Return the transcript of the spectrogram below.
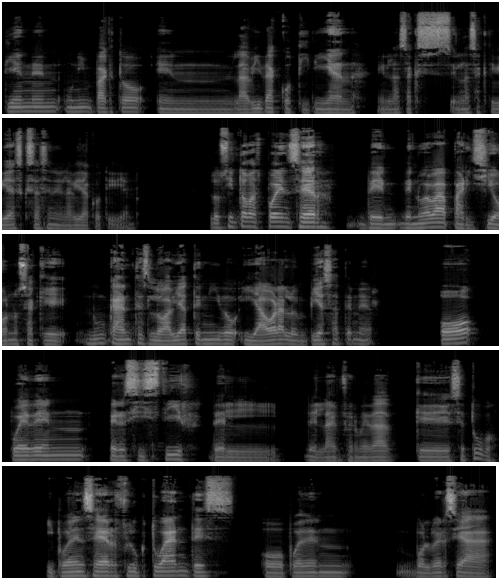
tienen un impacto en la vida cotidiana, en las, en las actividades que se hacen en la vida cotidiana. Los síntomas pueden ser de, nueva aparición, o sea que nunca antes lo había tenido y ahora lo empieza a tener, o pueden persistir de la enfermedad que se tuvo y pueden ser fluctuantes o pueden volverse a,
